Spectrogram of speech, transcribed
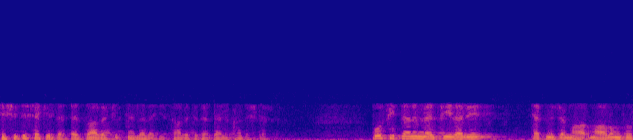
çeşitli şekilde ezva ve fitnelerle isabet eder değerli kardeşler. Bu fitnenin mevkileri hepimize malumdur.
